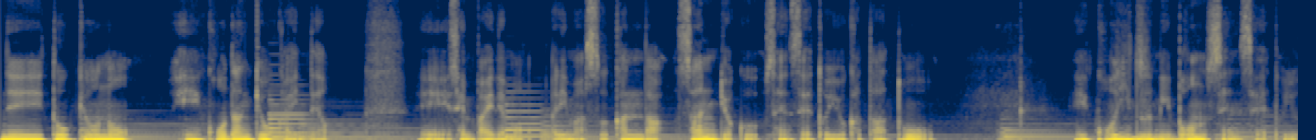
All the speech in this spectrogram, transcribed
で、東京の、えー、講談協会の、えー、先輩でもあります神田三緑先生という方と、えー、小泉凡先生といっ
